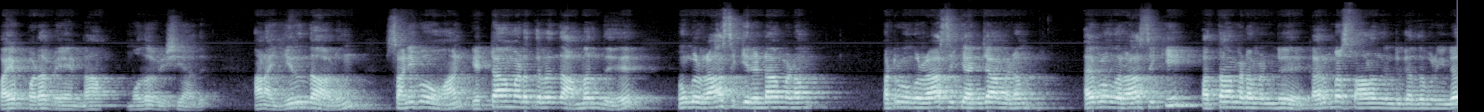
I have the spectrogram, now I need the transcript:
பயப்பட வேண்டாம். முதல் விஷயம் அது. ஆனால் இருந்தாலும் சனி பகவான் எட்டாம் இடத்துலேருந்து அமர்ந்து உங்கள் ராசிக்கு ரெண்டாம் இடம் மற்றும் உங்கள் ராசிக்கு அஞ்சாம் இடம். அதேபோல் உங்கள் ராசிக்கு பத்தாம் இடம் என்று கர்மஸ்தானம் என்று கருதப்படுகின்ற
